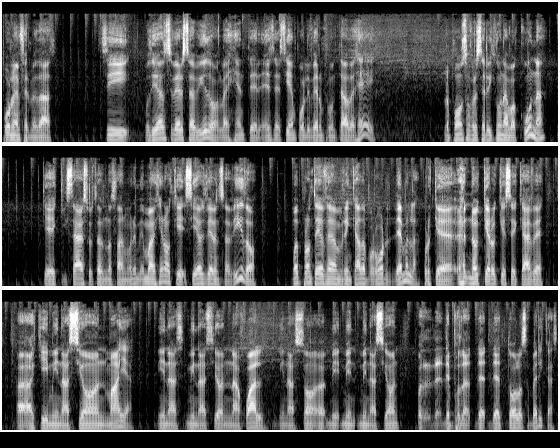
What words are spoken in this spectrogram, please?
por la enfermedad. Si pudieran haber sabido la gente en ese tiempo, le hubieran preguntado, hey, ¿le podemos ofrecer aquí una vacuna? Que quizás ustedes no van a morir. Me imagino que si ellos hubieran sabido, muy pronto ellos hubieran brincado, por favor, démela, porque no quiero que se acabe ah, aquí mi nación maya, mi, mi nación nahual, mi, nación, mi, mi nación pues, pues, de, de, todas las Américas.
